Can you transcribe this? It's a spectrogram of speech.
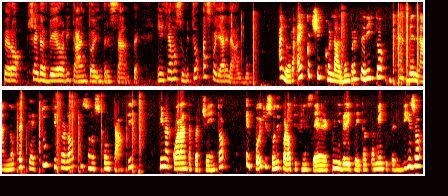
però c'è davvero di tanto interessante. Iniziamo subito a sfogliare l'album. Allora, eccoci con l'album preferito dell'anno perché tutti i prodotti sono scontati fino al 40% e poi ci sono i prodotti fine serie, quindi vedete i trattamenti per il viso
